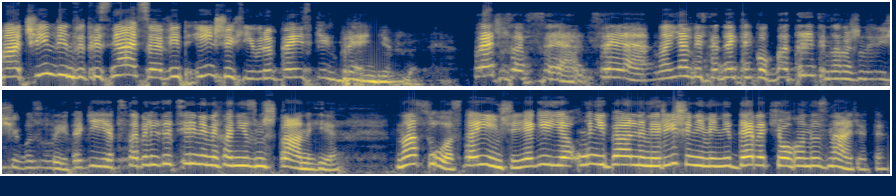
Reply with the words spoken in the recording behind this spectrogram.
А чим він відрізняється від інших європейських брендів? Перш за все, це наявність декількох батарей на важливіші вузли, такі як стабілізаційний механізм штанги, насос та інші, які є унікальними рішеннями, ніде ви цього не знайдете.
